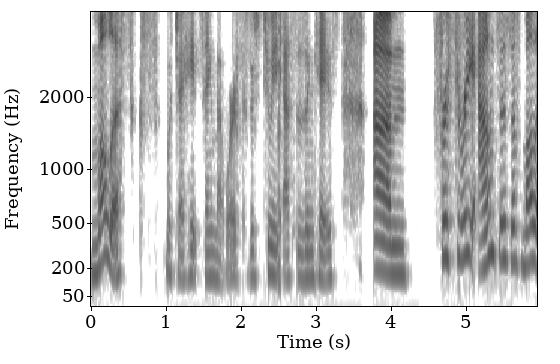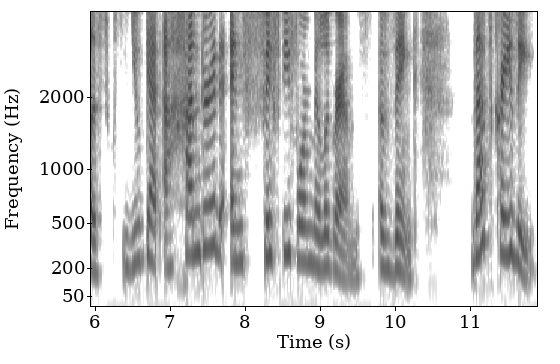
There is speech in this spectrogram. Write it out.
Mollusks, which I hate saying that word because there's too many S's in case. Um, for three ounces of mollusks, you get 154 milligrams of zinc. That's crazy.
